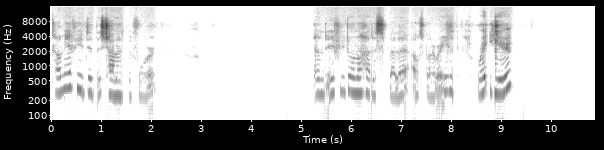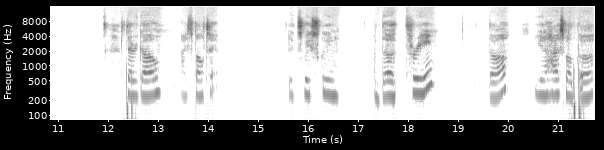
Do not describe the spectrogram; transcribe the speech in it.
Tell me if you did this challenge before. And if you don't know how to spell it, I'll spell it right, in, right here. There we go. I spelled it. It's basically the three, the, you know how to spell the,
